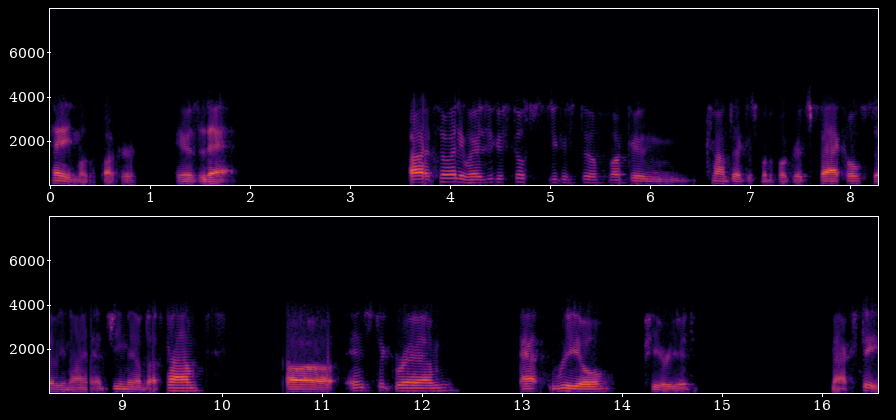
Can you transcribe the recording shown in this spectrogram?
Hey, motherfucker, here's it at. All right. So, anyways, you can still you can still fucking contact this motherfucker at spackle79 at gmail dot com. Uh, Instagram at real period Max Steve.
